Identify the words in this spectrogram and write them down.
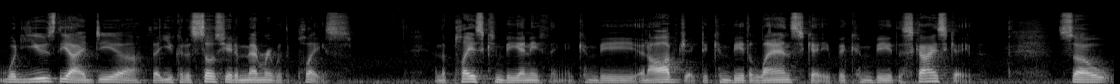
would use the idea that you could associate a memory with a place. And the place can be anything. It can be an object, it can be the landscape, it can be the skyscape. So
